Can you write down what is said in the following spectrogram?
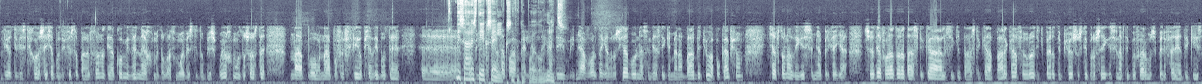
Διότι δυστυχώς έχει αποδειχθεί στο παρελθόν ότι ακόμη δεν έχουμε το βαθμό ευαισθητοποίησης που έχουμε, ούτως ώστε να, απο, να αποφευθεί οποιαδήποτε ε, Δυσάρεστη εξέλιξη θα το πω εγώ. Ναι. Γιατί μια βόλτα για δροσιά μπορεί να συνδυαστεί και με ένα μπάρμπεκιου από κάποιον και αυτό να οδηγήσει σε μια πυρκαγιά. Σε ό,τι αφορά τώρα τα αστικά άλση και τα αστικά πάρκα, θεωρώ ότι εκεί πέρα η πιο σωστή προσέγγιση είναι αυτή που εφάρμοσε η Περιφέρεια Αττικής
